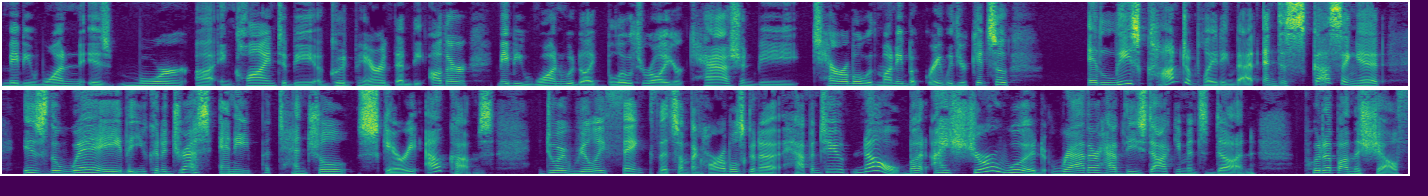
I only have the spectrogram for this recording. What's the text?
maybe one is more uh, inclined to be a good parent than the other. Maybe one would like blow through all your cash and be terrible with money, but great with your kids. So, at least contemplating that and discussing it is the way that you can address any potential scary outcomes do I really think that something horrible is going to happen to you? No, but I sure would rather have these documents done, put up on the shelf,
